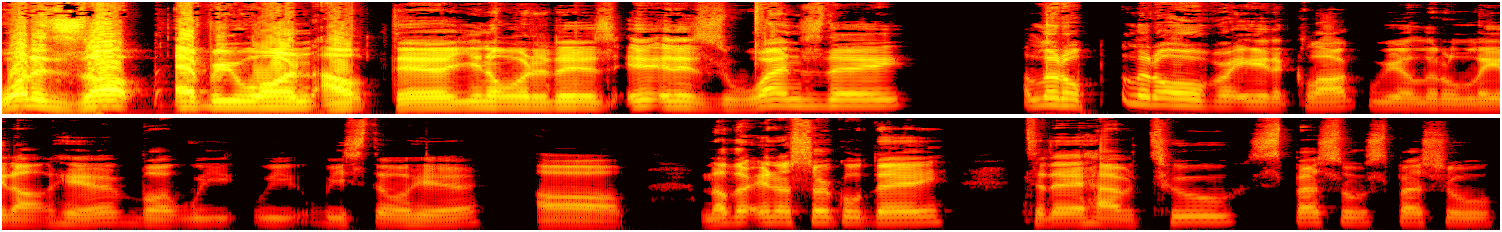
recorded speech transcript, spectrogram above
What is up, everyone out there? You know what it is. It is Wednesday, a little, a little over eight o'clock. We're a little late out here, but we, we, we still here. Uh, another inner circle day. Today, I have two special, special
